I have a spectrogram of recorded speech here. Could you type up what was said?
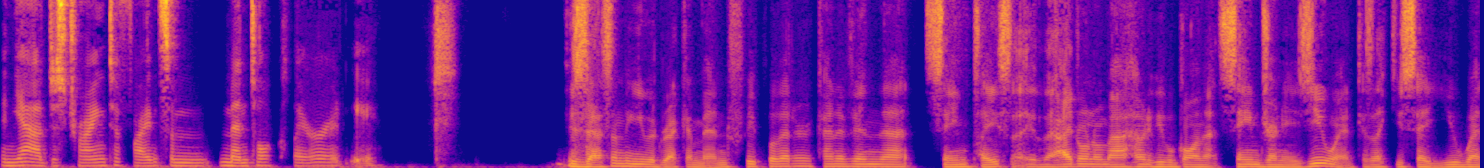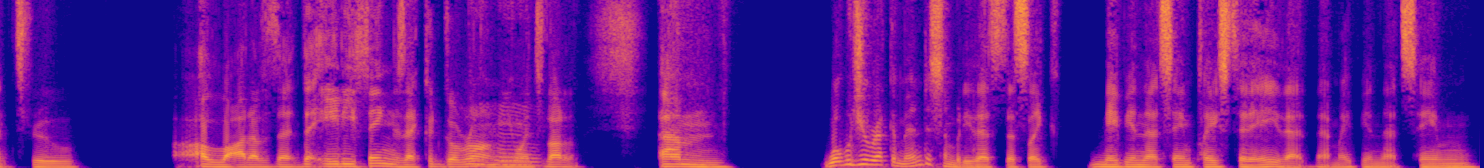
and yeah, just trying to find some mental clarity. Is that something you would recommend for people that are kind of in that same place? I, I don't know how many people go on that same journey as you went, because like you said, you went through a lot of the the 80 things that could go wrong. Mm-hmm. You went mm-hmm. through a lot of them. Um, what would you recommend to somebody that's that's like maybe in that same place today that that might be in that same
